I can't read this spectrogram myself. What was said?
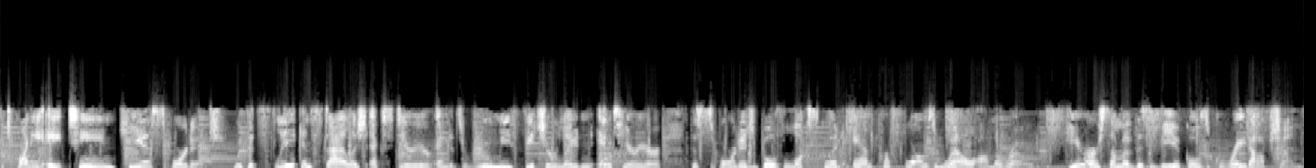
2018 Kia Sportage. With its sleek and stylish exterior and its roomy, feature-laden interior, the Sportage both looks good and performs well on the road. Here are some of this vehicle's great options.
